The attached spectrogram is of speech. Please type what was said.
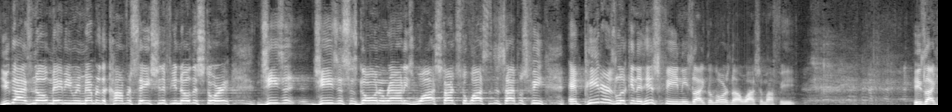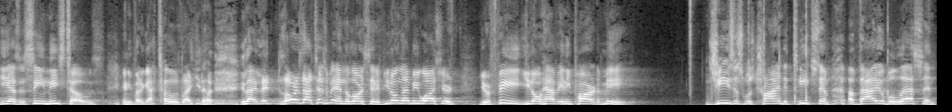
You guys know, maybe remember the conversation if you know the story. Jesus, Jesus is going around, he starts to wash the disciples' feet, and Peter is looking at his feet and he's like, The Lord's not washing my feet. He's like, he hasn't seen these toes. Anybody got toes like, you know, you're like, Lord's not touching me. And the Lord said, if you don't let me wash your, your feet, you don't have any part of me. Jesus was trying to teach them a valuable lesson.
